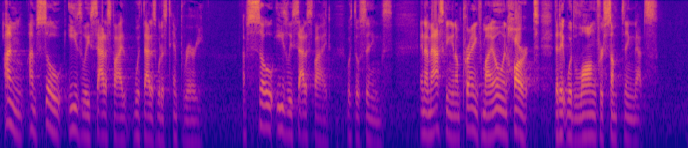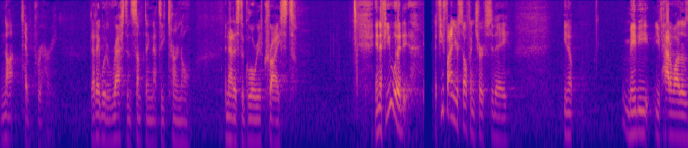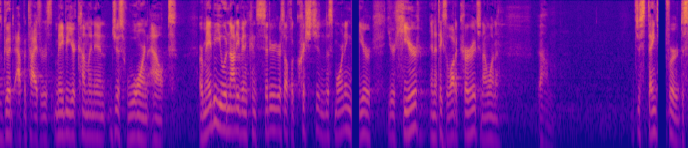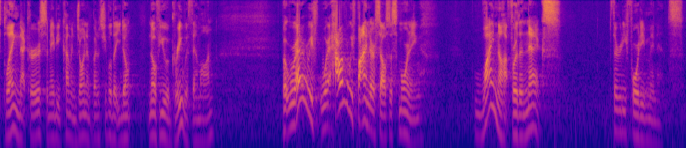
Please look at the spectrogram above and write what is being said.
I'm, I'm so easily satisfied with that as what is temporary. I'm so easily satisfied with those things. And I'm asking and I'm praying for my own heart that it would long for something that's not temporary, that it would rest in something that's eternal, and that is the glory of Christ. And if you would, if you find yourself in church today you know, maybe you've had a lot of those good appetizers. Maybe you're coming in just worn out. Or maybe you would not even consider yourself a Christian this morning. You're, you're here, and it takes a lot of courage, and I want to um, just thank you for displaying that courage to maybe come and join a bunch of people that you don't know if you agree with them on. But wherever we, where, however we find ourselves this morning, why not for the next 30, 40 minutes?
